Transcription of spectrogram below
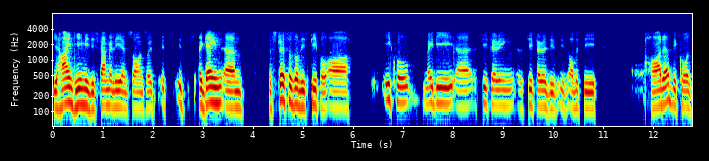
Behind him is his family and so on. So it's it's it's again um, the stresses on these people are equal. Maybe uh, seafaring uh, seafarers is, is obviously harder because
